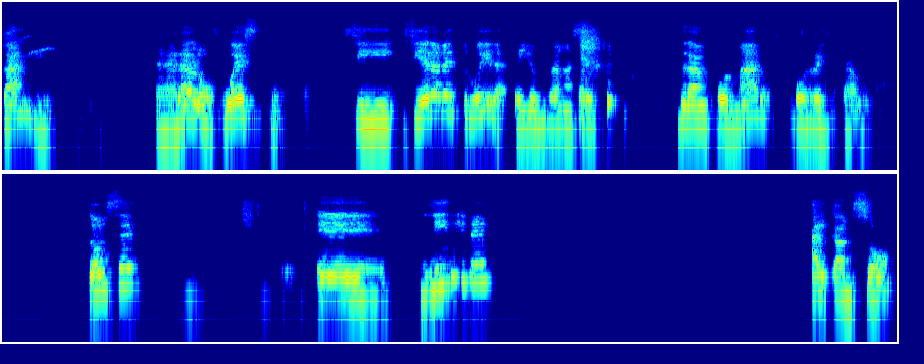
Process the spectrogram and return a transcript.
cambio. Era lo opuesto. Si, si era destruida, ellos iban a ser transformados o restaurados. Entonces, eh, Nínive alcanzó,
